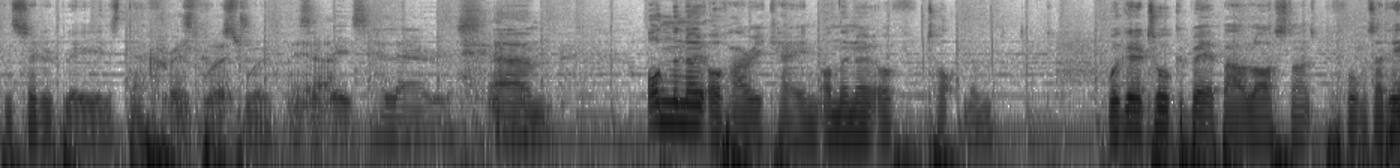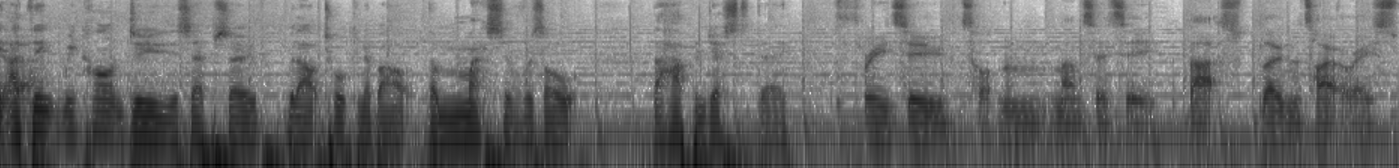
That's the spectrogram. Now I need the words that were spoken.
considerably, is definitely Chris Chris, Wood, Wood. It's, yeah. it's hilarious. Um, on the note of Harry Kane, on the note of Tottenham, we're going to talk a bit about last night's performance. I think I think we can't do this episode without talking about the massive result that happened yesterday. 3 2 Tottenham Man City. That's blown the title race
